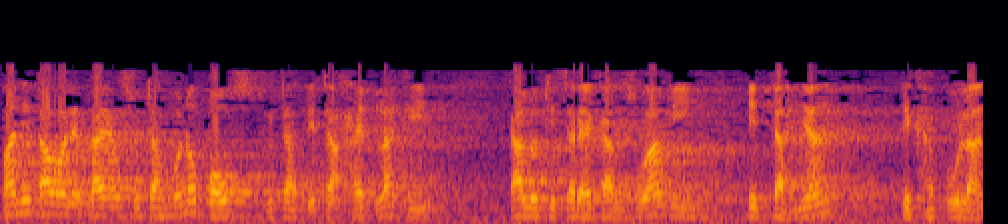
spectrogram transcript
Wanita-wanita yang sudah menopause, sudah tidak haid lagi, kalau diceraikan suami, iddahnya tiga bulan.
